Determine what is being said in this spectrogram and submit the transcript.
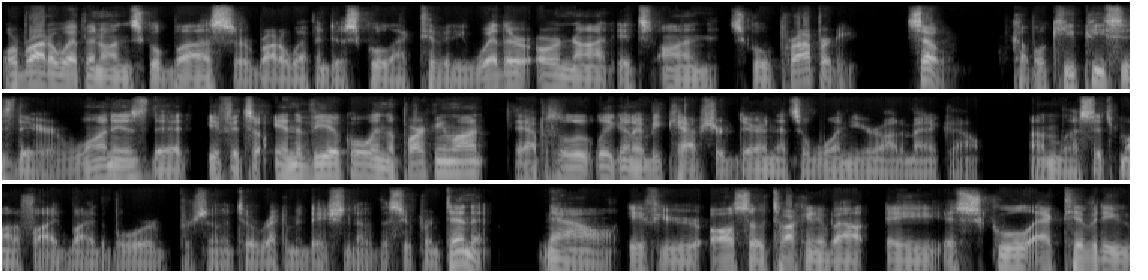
or brought a weapon on the school bus or brought a weapon to a school activity, whether or not it's on school property. So, a couple key pieces there. One is that if it's in the vehicle in the parking lot, absolutely going to be captured there, and that's a one year automatic out unless it's modified by the board pursuant to a recommendation of the superintendent. Now, if you're also talking about a, a school activity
